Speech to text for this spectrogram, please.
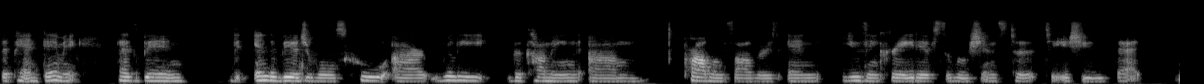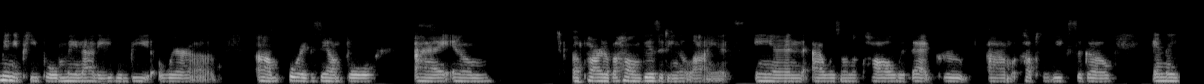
the pandemic has been the individuals who are really becoming um, problem solvers and using creative solutions to, to issues that many people may not even be aware of. Um, for example, I am a part of a home visiting alliance, and I was on a call with that group um, a couple of weeks ago, and they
